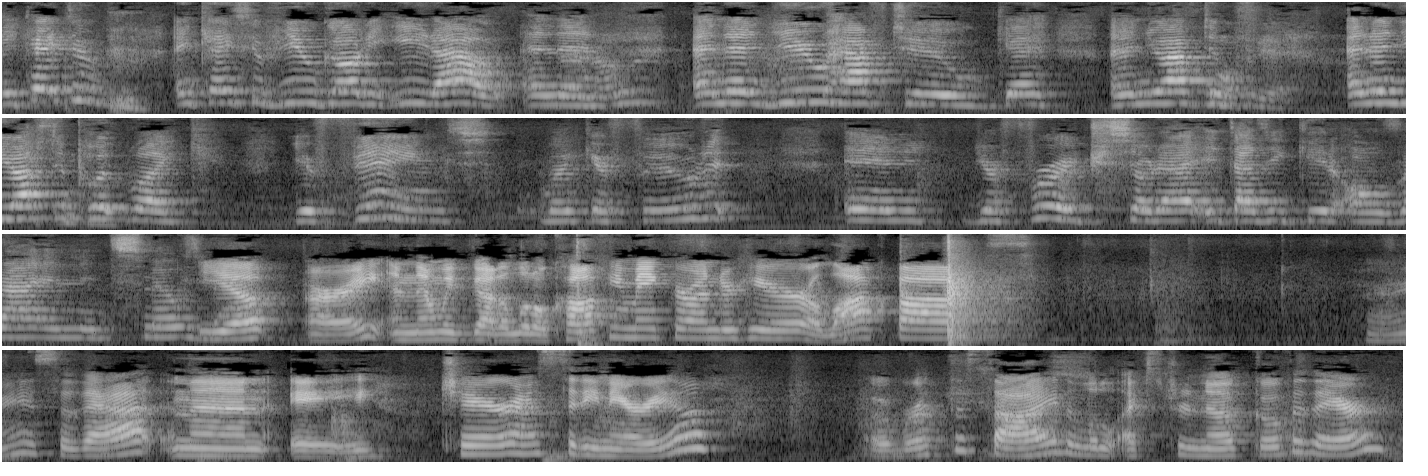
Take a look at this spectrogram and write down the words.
In case of in case if you go to eat out and then and then you have to get and you have to and then you have to put like your things like your food in your fridge so that it doesn't get all rotten and smells bad. Yep. All right, and then we've got a little coffee maker under here, a lockbox. All right, so that, and then a chair and a sitting area over at the side, a little extra nook over there.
